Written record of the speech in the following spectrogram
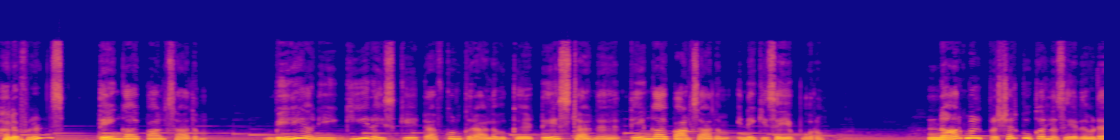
ஹலோ ஃப்ரெண்ட்ஸ் தேங்காய் பால் சாதம். பிரியாணி கீ ரைஸ்க்கே டஃப் கொடுக்குற அளவுக்கு டேஸ்டான தேங்காய் பால் சாதம் இன்னைக்கு செய்ய போகிறோம் நார்மல் ப்ரெஷர் குக்கரில் செய்கிறத விட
